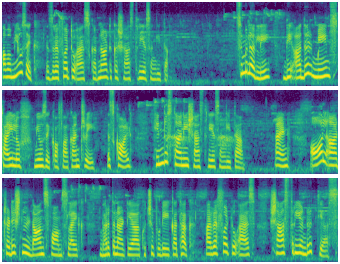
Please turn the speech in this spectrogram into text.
Our music is referred to as Karnataka Shastriya Sangita. Similarly, the other main style of music of our country is called Hindustani Shastriya Sangita. And all our traditional dance forms like Bharatanatyam, Kuchipudi, Kathak are referred to as Shastriya Nrityas.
